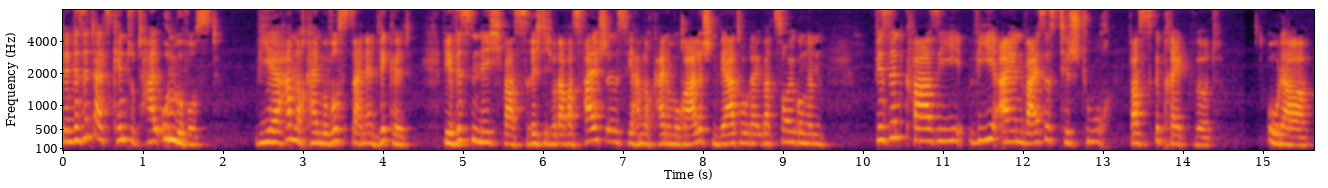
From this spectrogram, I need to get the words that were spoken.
denn wir sind als Kind total unbewusst. Wir haben noch kein Bewusstsein entwickelt. Wir wissen nicht, was richtig oder was falsch ist. Wir haben noch keine moralischen Werte oder Überzeugungen. Wir sind quasi wie ein weißes Tischtuch, was geprägt wird. Oder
